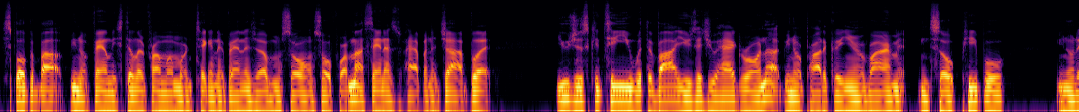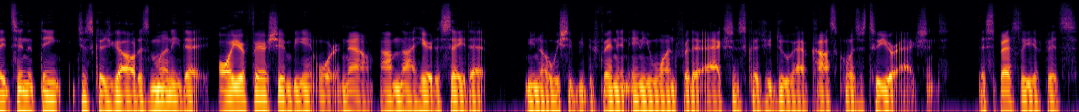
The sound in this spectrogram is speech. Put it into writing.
he spoke about you know family stealing from him or taking advantage of him, and so on and so forth. I'm not saying that's what happened to Ja, but you just continue with the values that you had growing up, you know, product of your environment. And so people, you know, they tend to think just because you got all this money that all your affairs shouldn't be in order. Now, I'm not here to say that, you know, we should be defending anyone for their actions because you do have consequences to your actions, especially if it's,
